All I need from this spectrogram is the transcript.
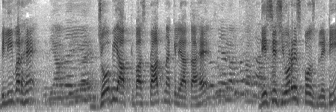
बिलीवर हैं जो भी आपके पास प्रार्थना के लिए आता है दिस इज़ योर रिस्पॉन्सिबिलिटी.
